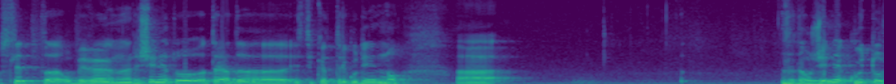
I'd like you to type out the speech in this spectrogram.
след обявяване на решението трябва да изтекат 3 години, но а, задължения, които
